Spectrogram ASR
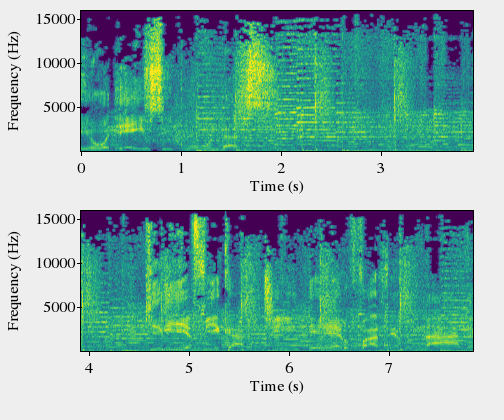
Eu odeio segundas. Queria ficar o dia inteiro fazendo nada.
